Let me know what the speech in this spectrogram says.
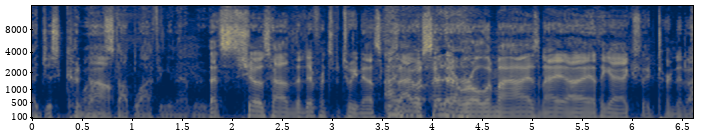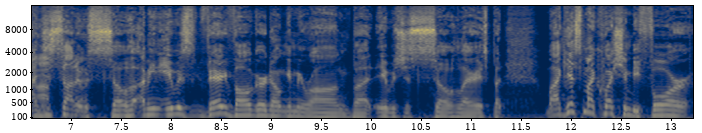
I just could Wow. not stop laughing in that movie. That shows how the difference between us because I I, was sitting I there rolling my eyes and I, I think I actually turned it off. I just thought it was so. I mean, it was very vulgar. Don't get me wrong, but it was just so hilarious. But I guess my question before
